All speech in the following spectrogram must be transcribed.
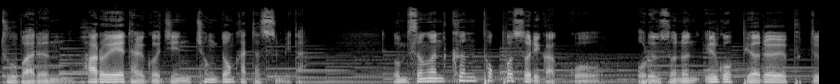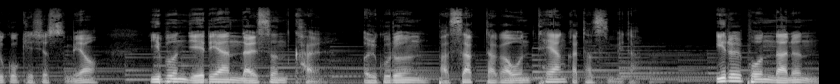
두 발은 화로에 달궈진 청동 같았습니다. 음성은 큰 폭포 소리 같고 오른손은 일곱 별을 붙들고 계셨으며 입은 예리한 날선 칼, 얼굴은 바싹 다가온 태양 같았습니다. 이를 본 나는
